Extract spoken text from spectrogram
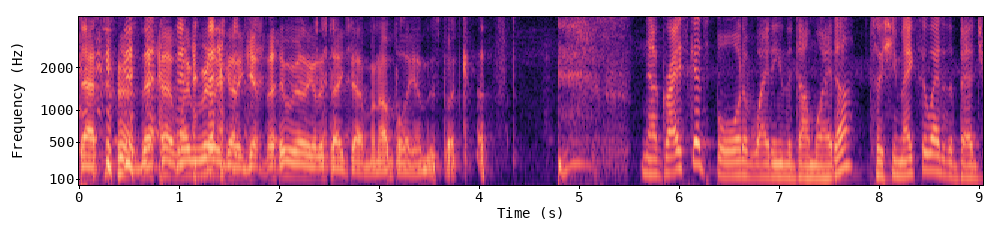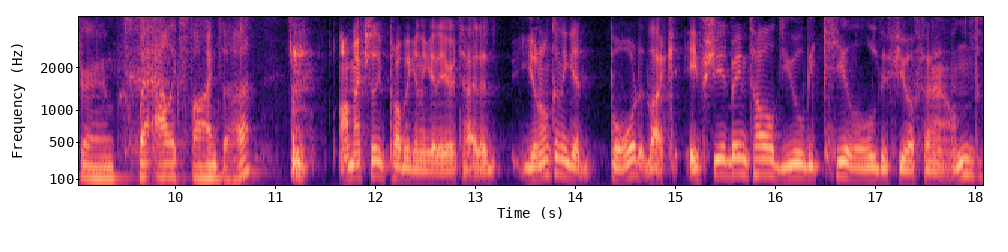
That's that, we're really got to get the, we're really going to take down Monopoly on this podcast. Now, Grace gets bored of waiting in the dumbwaiter, so she makes her way to the bedroom where Alex finds her. I'm actually probably going to get irritated. You're not going to get bored. Like if she had been told you will be killed if you're found,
